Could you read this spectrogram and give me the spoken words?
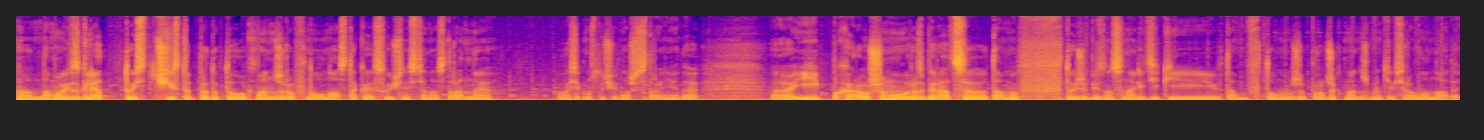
а, на мой взгляд, то есть чисто продуктовых менеджеров, ну, у нас такая сущность, она странная, во всяком случае, в нашей стране, да, а, и по-хорошему разбираться там и в той же бизнес-аналитике, и там в том же проект менеджменте все равно надо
